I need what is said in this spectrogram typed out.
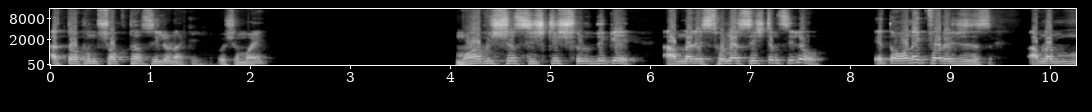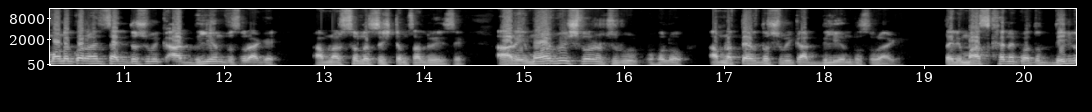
আর তখন সপ্তাহ ছিল নাকি ওই সময়? মহাবিশ্ব সৃষ্টির শুরুর দিকে আপনার এই সোলার সিস্টেম ছিল? এ তো অনেক পরে। আপনার মনে করা হয় চার দশমিক আট বিলিয়ন বছর আগে আপনার সোলার সিস্টেম চালু হয়েছে। আর এই মহাবিস্ফোরণ শুরু হলো আপনার তেরো দশমিক আট বিলিয়ন বছর আগে। তাই মাঝখানে কত দীর্ঘ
